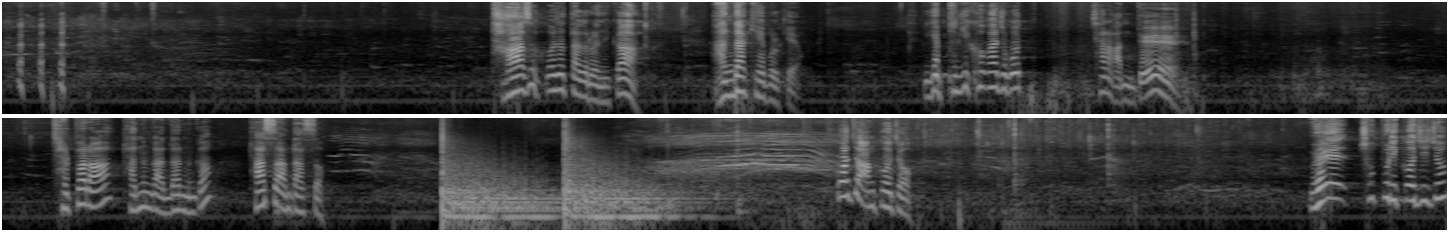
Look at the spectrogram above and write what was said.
닿아서 꺼졌다 그러니까 안 닿게 해볼게요. 이게 북이 커가지고 잘 안 돼. 잘 봐라. 닿는가 안 닿는가? 닿았어 안 닿았어? 꺼져 안 꺼져? 왜 촛불이 꺼지죠?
